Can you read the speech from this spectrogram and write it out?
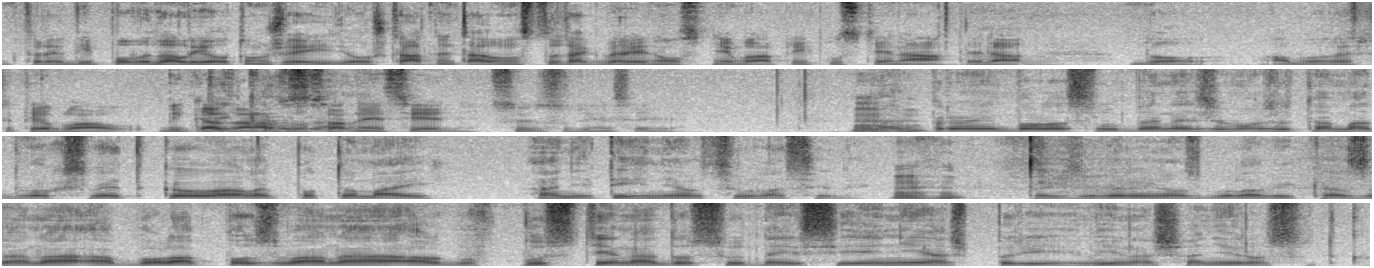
ktoré vypovedali o tom, že ide o štátne tajomstvo, tak verejnosť nebola pripustená, teda do, alebo respektíve bola vykázaná Vykázaná. súdnej siede. sú- súdnej siede. Mhm. Najprv im bolo slúbené, že môžu tam mať dvoch svetkov, ale potom aj ani tých neodsúhlasili. Mhm. Takže verejnosť bola vykázaná a bola pozvaná alebo vpustená do súdnej sieni až pri vynašaní rozsudku.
